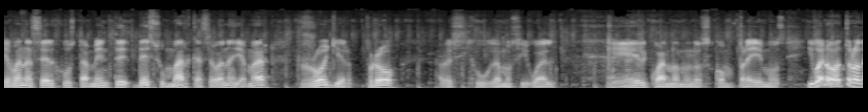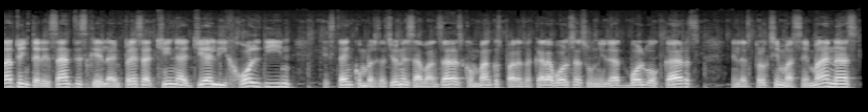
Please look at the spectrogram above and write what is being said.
que van a ser justamente de su marca, se van a llamar Roger Pro, a ver si jugamos igual que él cuando nos los compremos. Y bueno, otro dato interesante es que la empresa china Jelly Holding está en conversaciones avanzadas con bancos para sacar a bolsa su unidad Volvo Cars en las próximas semanas.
